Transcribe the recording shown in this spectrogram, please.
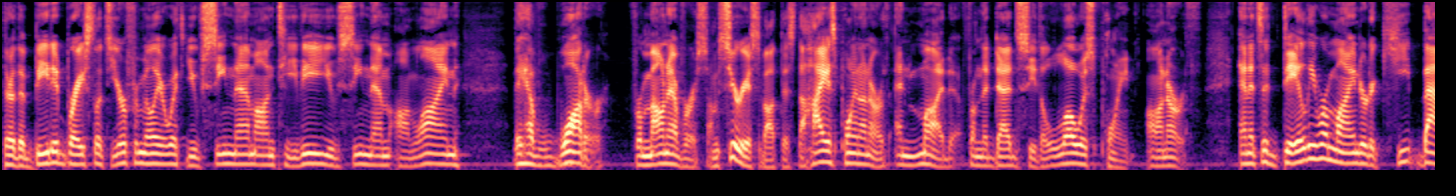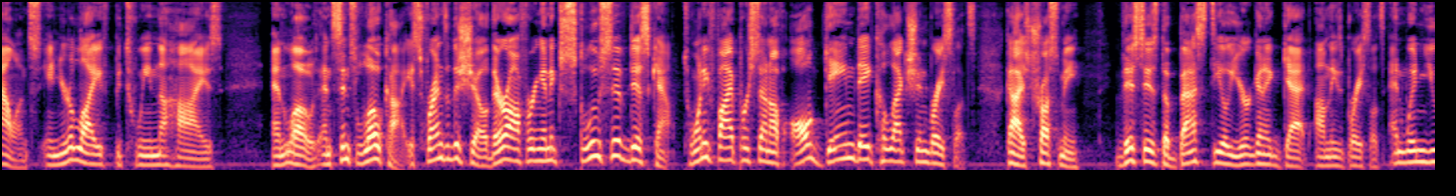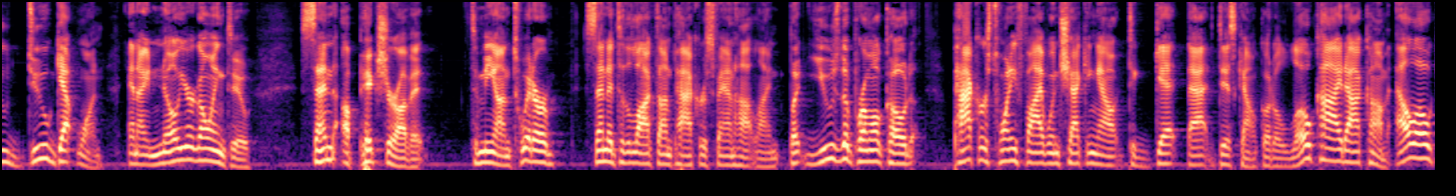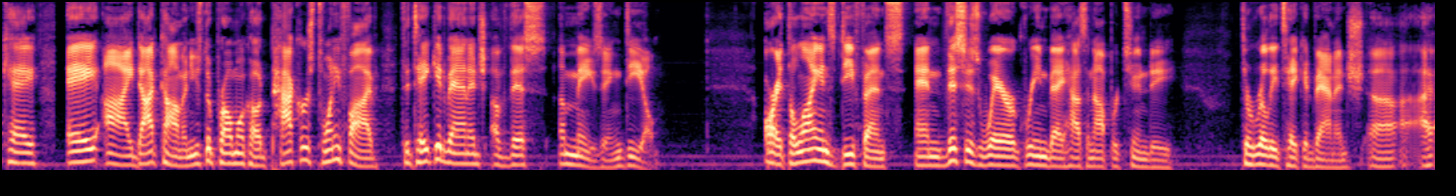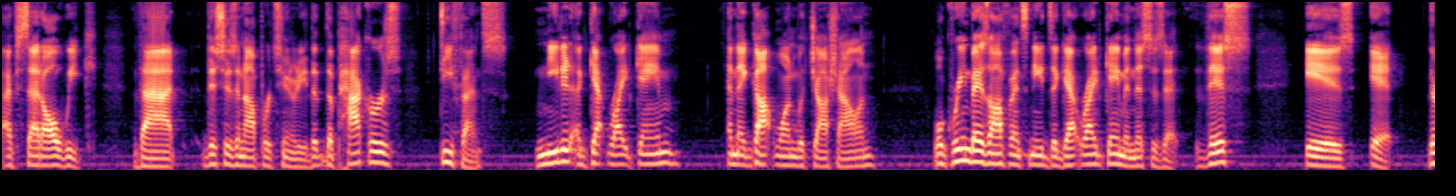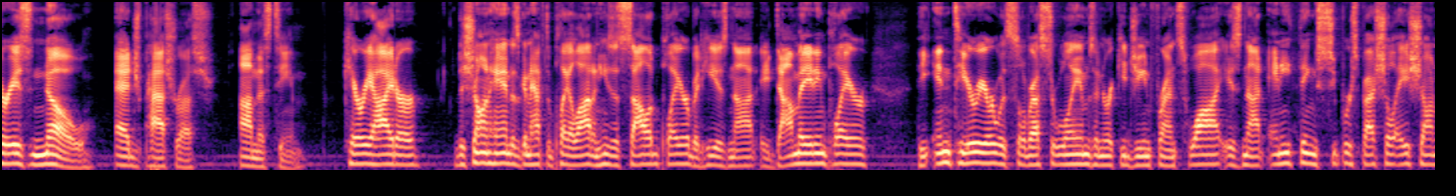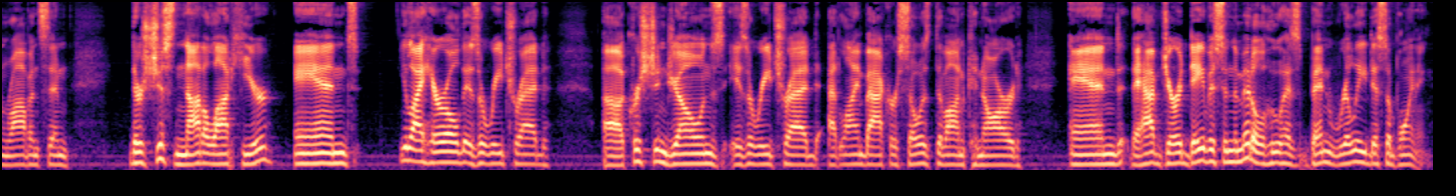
They're the beaded bracelets you're familiar with. You've seen them on TV, you've seen them online. They have water from Mount Everest. I'm serious about this. The highest point on Earth, and mud from the Dead Sea, the lowest point on Earth. And it's a daily reminder to keep balance in your life between the highs and lows. And since Lokai is friends of the show, they're offering an exclusive discount 25% off all game day collection bracelets. Guys, trust me, this is the best deal you're going to get on these bracelets. And when you do get one, and I know you're going to, send a picture of it to me on Twitter send it to the Locked On Packers fan hotline. But use the promo code Packers 25 when checking out to get that discount. Go to lokai.com, L O K A I.com, and use the promo code Packers25 to take advantage of this amazing deal. All right, the Lions defense, and this is where Green Bay has an opportunity to really take advantage. Uh, I, have said all week that this is an opportunity. The, the Packers defense needed a get right game, and they got one with Josh Allen. Well, Green Bay's offense needs a get right game, and this is it. This is it. There is no edge pass rush on this team. Kerry Hyder, Da'Shawn Hand is going to have to play a lot, and he's a solid player, but he is not a dominating player. The interior with Sylvester Williams and Ricky Jean Francois is not anything super special. A'Shawn Robinson, there's just not a lot here. And Eli Harold is a retread. Uh, Christian Jones is a retread at linebacker. So is Devon Kennard. And they have Jarrad Davis in the middle, who has been really disappointing.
